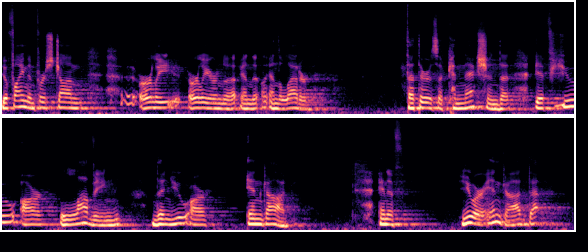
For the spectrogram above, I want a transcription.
You'll find in 1 John uh, early, earlier in the, in, the, in the letter that there is a connection that if you are loving, then you are in God. And if you are in God, that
